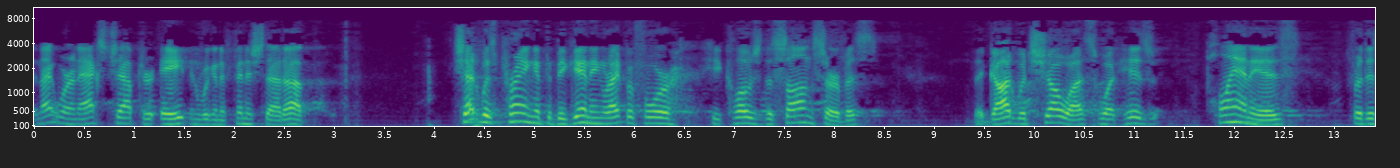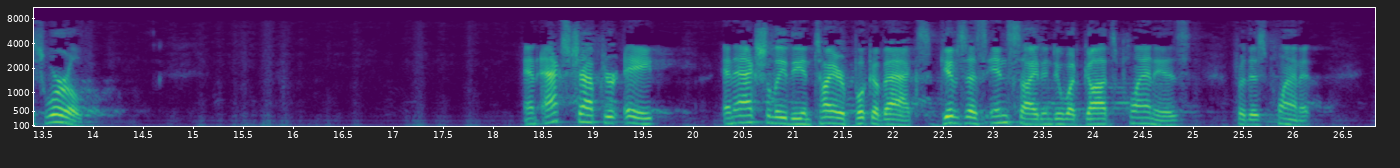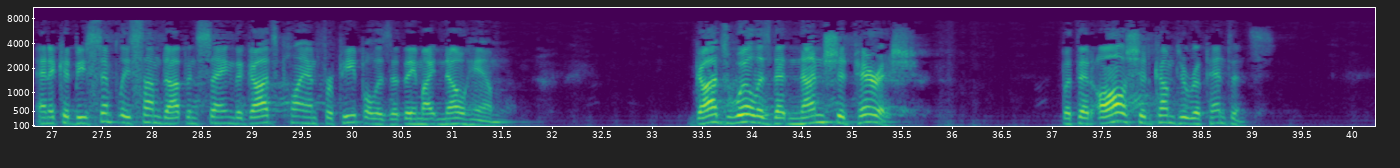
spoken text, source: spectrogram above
Tonight we're in Acts chapter 8 and we're going to finish that up. Chet was praying at the beginning, right before he closed the song service, that God would show us what his plan is for this world. And Acts chapter 8, and actually the entire book of Acts, gives us insight into what God's plan is for this planet. And it could be simply summed up in saying that God's plan for people is that they might know Him. God's will is that none should perish, but that all should come to repentance.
